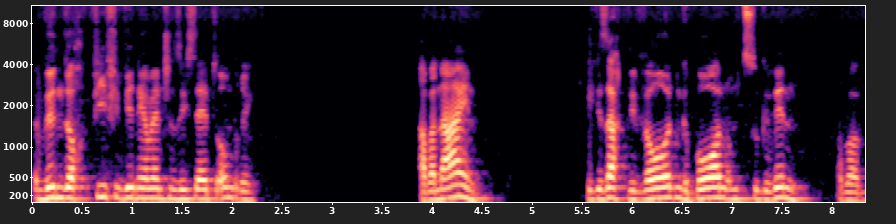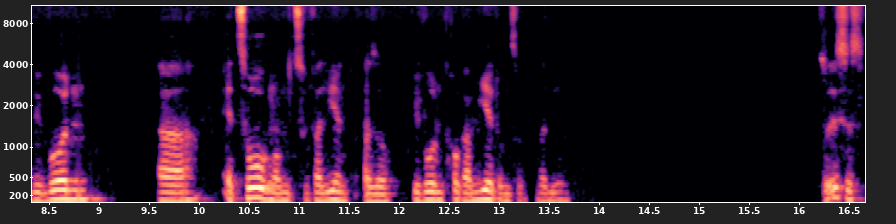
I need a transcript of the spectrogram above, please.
Dann würden doch viel, viel weniger Menschen sich selbst umbringen. Aber nein. Wie gesagt, wir wurden geboren, um zu gewinnen. Aber wir wurden äh, erzogen, um zu verlieren. Also wir wurden programmiert, um zu verlieren. So ist es.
